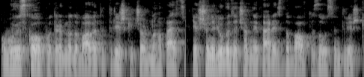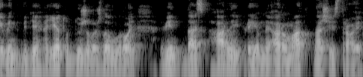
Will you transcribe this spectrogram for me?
Обов'язково потрібно додати трішки чорного перцю. Якщо не любите чорний перець, додавте зовсім трішки. Він відіграє тут дуже важливу роль. Він дасть гарний і приємний аромат нашій страві.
